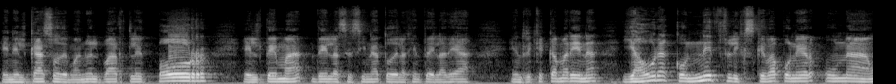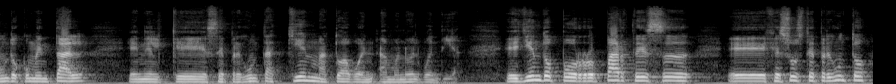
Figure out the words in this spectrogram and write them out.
en el caso de Manuel Bartlett por el tema del asesinato del agente de la DEA Enrique Camarena y ahora con Netflix que va a poner una, un documental en el que se pregunta quién mató a, Buen, a Manuel Buendía. Eh, yendo por partes, eh, eh, Jesús, te pregunto,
